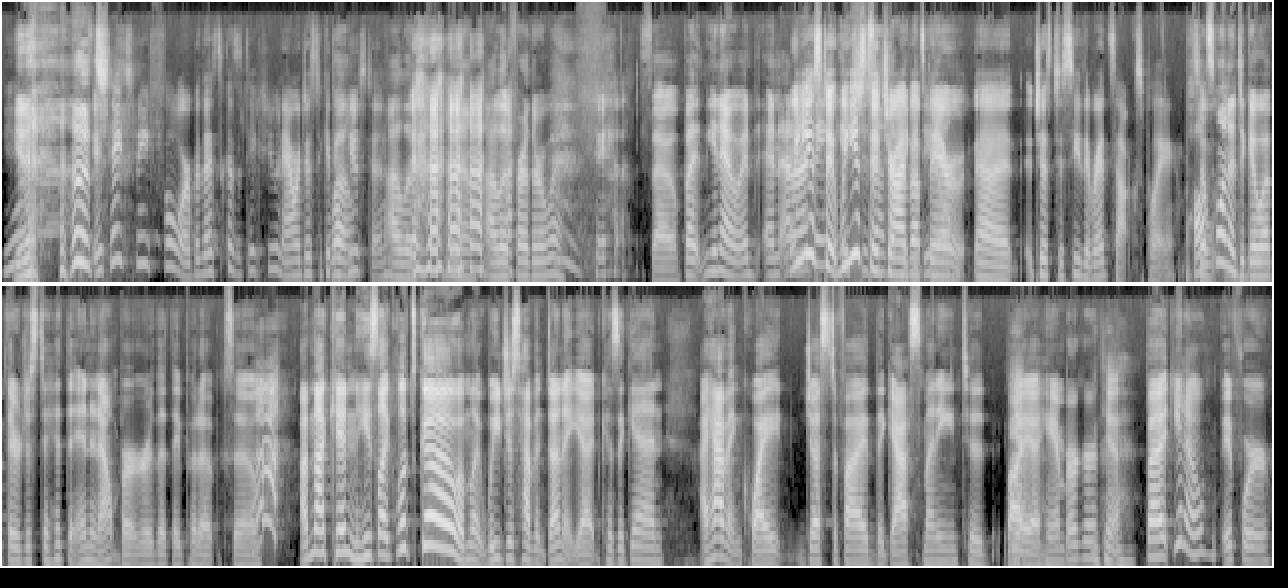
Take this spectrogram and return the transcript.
You know, It takes me four, but that's because it takes you an hour just to get well, to Houston. I live, you know, I live further away. yeah. So, but you know, and, and, and we I used to we used to drive up there uh, just to see the Red Sox play. Paul's So- wanted to go up there just to hit the In and Out burger that they put up. So I'm not kidding. He's like, let's go. I'm like, we just haven't done it yet. Because again, I haven't quite justified the gas money to buy Yeah. a hamburger. Yeah. But, you know, if we're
